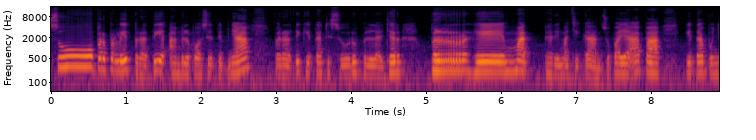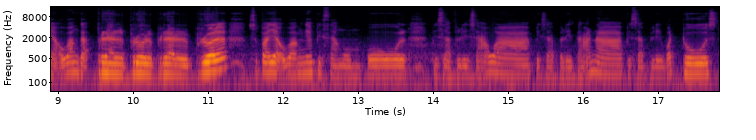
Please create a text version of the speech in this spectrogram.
super pelit. Berarti ambil positifnya. Berarti kita disuruh belajar berhemat dari majikan. Supaya apa? Kita punya uang nggak bral brol bral brol supaya uangnya bisa ngumpul. Bisa beli sawah bisa beli tanah bisa beli wedus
